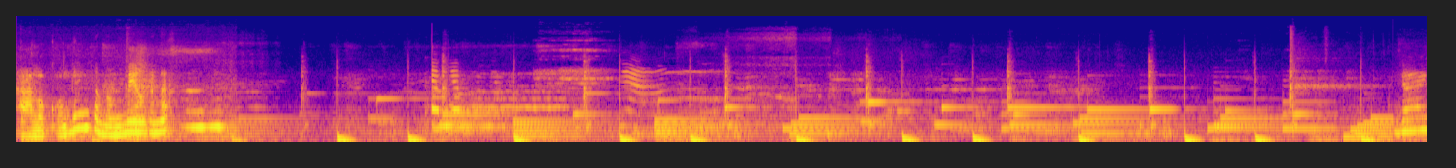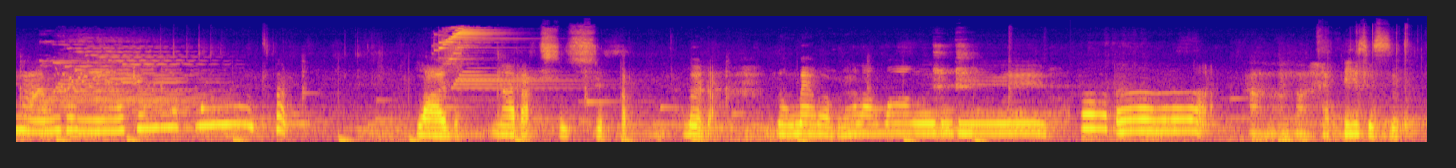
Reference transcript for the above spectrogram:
ทานแล้วก็เล่นกับน้องแมวกันนะได้น้ำแล้วแก้วน่ารักมากแบบลายแบบน่ารักสุดๆแบบเลิศอะ น้องแมวแบบน่ารักมากเลยดูดิ ปี้สุดๆ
